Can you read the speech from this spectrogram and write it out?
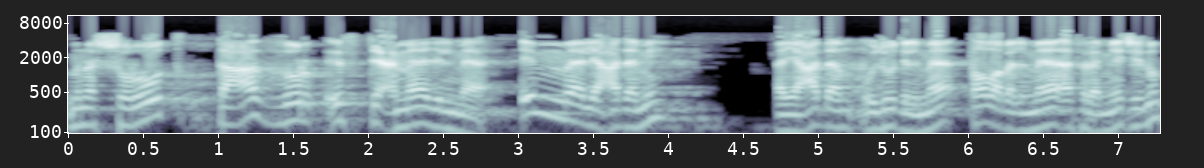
من الشروط تعذر استعمال الماء إما لعدمه أي عدم وجود الماء طلب الماء فلم يجده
